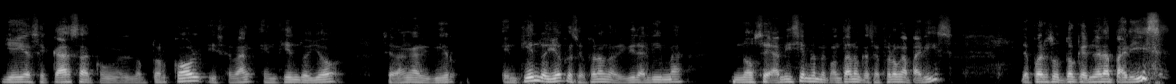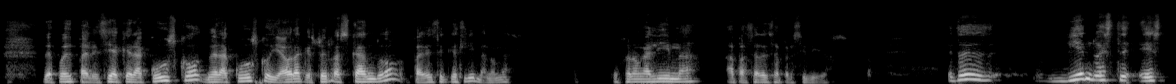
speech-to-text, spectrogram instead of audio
Y ella se casa con el doctor Cole y se van, entiendo yo, se van a vivir, entiendo yo que se fueron a vivir a Lima, no sé, a mí siempre me contaron que se fueron a París, después resultó que no era París, después parecía que era Cusco, no era Cusco y ahora que estoy rascando parece que es Lima nomás. Se fueron a Lima a pasar desapercibidos. Entonces, viendo este, este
